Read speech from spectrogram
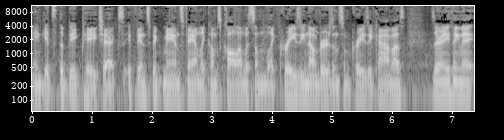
and gets the big paychecks? If Vince McMahon's family comes calling with some like crazy numbers and some crazy commas, is there anything that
